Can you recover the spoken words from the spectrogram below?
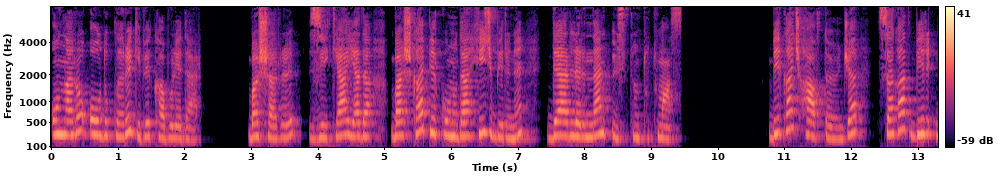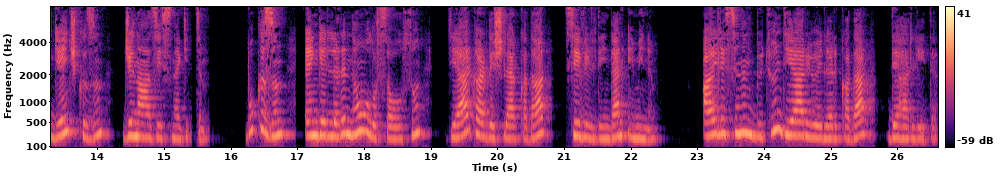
onları oldukları gibi kabul eder. Başarı, zeka ya da başka bir konuda hiçbirini değerlerinden üstün tutmaz. Birkaç hafta önce sakat bir genç kızın cenazesine gittim. Bu kızın engelleri ne olursa olsun diğer kardeşler kadar sevildiğinden eminim. Ailesinin bütün diğer üyeleri kadar değerliydi.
